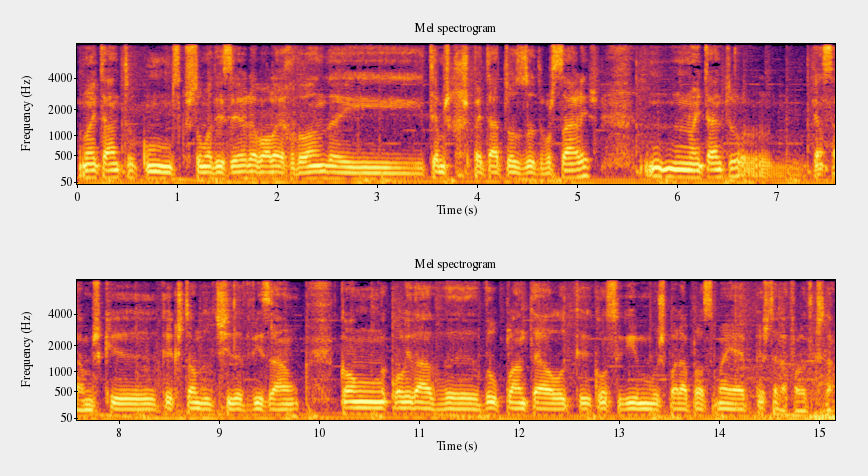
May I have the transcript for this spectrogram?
No entanto, como se costuma dizer, a bola é redonda e temos que respeitar todos os adversários. No entanto, pensamos que, que a questão da descida de divisão, com a qualidade do plantel que conseguimos para a próxima época, estará fora de questão.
